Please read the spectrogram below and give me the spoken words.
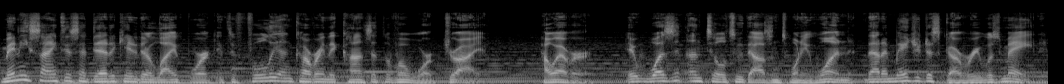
many scientists have dedicated their life work into fully uncovering the concept of a warp drive. However, it wasn't until 2021 that a major discovery was made.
